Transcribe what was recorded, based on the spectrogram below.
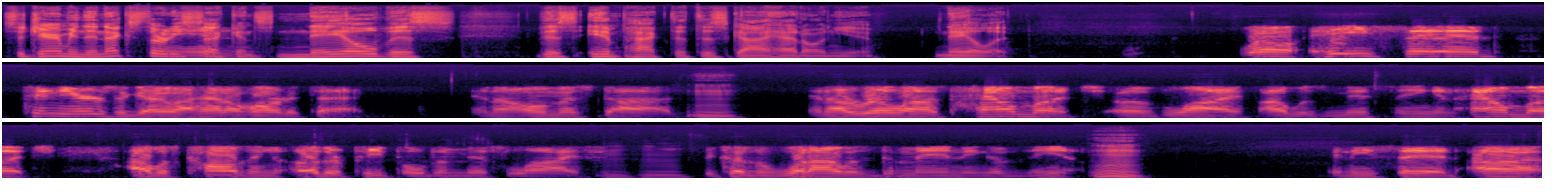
So Jeremy, in the next thirty And- seconds, nail this this impact that this guy had on you. Nail it. Well, he said 10 years ago I had a heart attack and I almost died. Mm. And I realized how much of life I was missing and how much I was causing other people to miss life Mm-hmm. because of what I was demanding of them. Mm. And he said, uh,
